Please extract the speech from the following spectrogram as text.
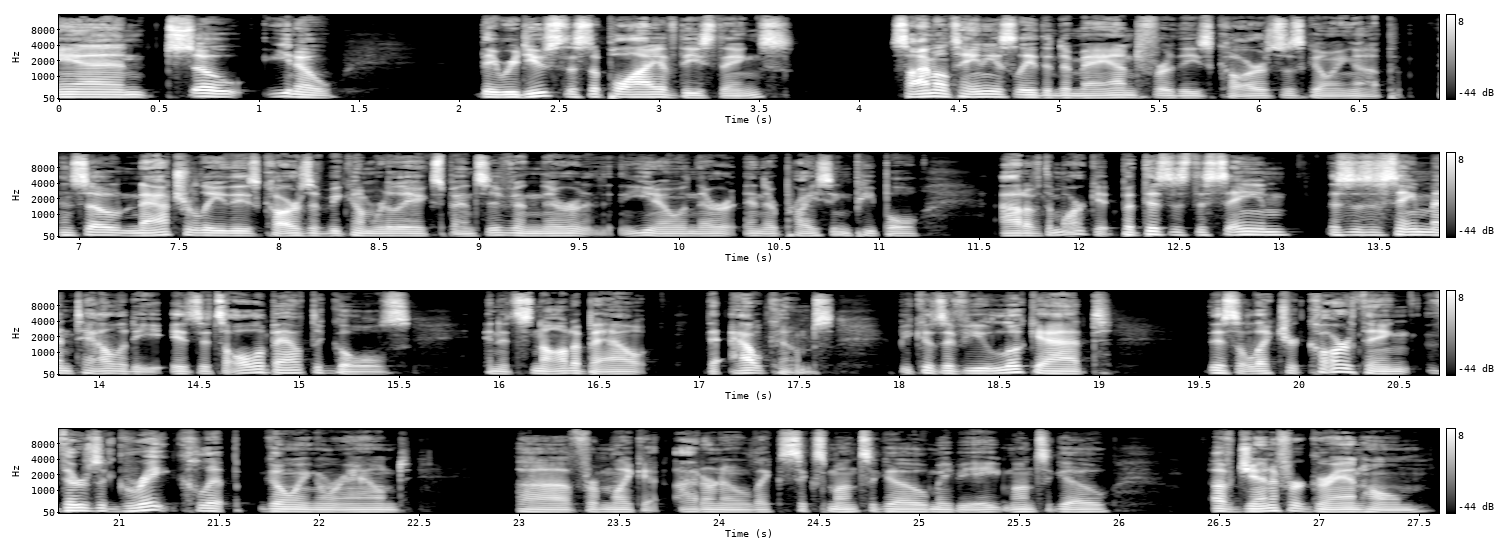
And so you know they reduced the supply of these things. Simultaneously the demand for these cars is going up. And so naturally these cars have become really expensive and they're you know and they're and they're pricing people out of the market. But this is the same this is the same mentality is it's all about the goals and it's not about the outcomes. Because if you look at this electric car thing there's a great clip going around uh, from like I don't know like six months ago maybe eight months ago of jennifer granholm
